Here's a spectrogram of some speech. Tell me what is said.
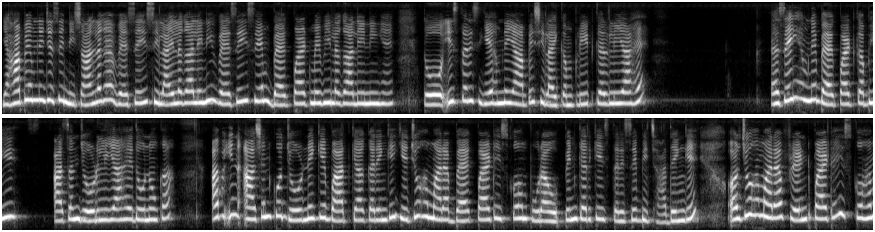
यहाँ पे हमने जैसे निशान लगाया, वैसे ही सिलाई लगा लेनी, वैसे ही सेम बैक पार्ट में भी लगा लेनी है। तो इस तरह से ये हमने यहाँ पे सिलाई कंप्लीट कर लिया है। ऐसे ही हमने बैक पार्ट का भी आसन जोड़ लिया है दोनों का। अब इन आसन को जोड़ने के बाद क्या करेंगे? ये जो हमारा बैक पार्ट है, इसको हम पूरा ओपन करके इस तरह से बिछा देंगे और जो हमारा फ्रंट पार्ट है, इसको हम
